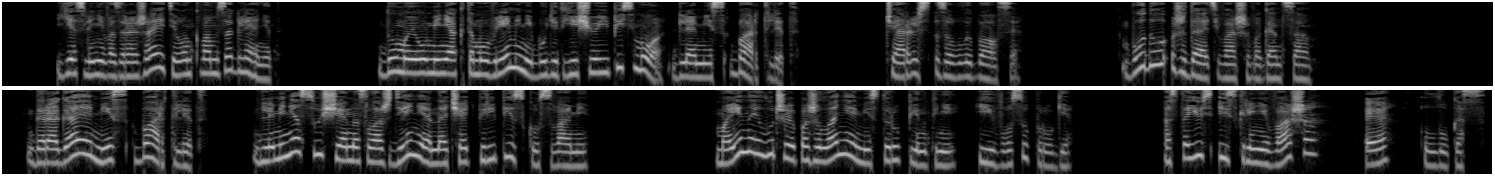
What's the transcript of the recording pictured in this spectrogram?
Если не возражаете, он к вам заглянет. Думаю, у меня к тому времени будет еще и письмо для мисс Бартлетт. Чарльз заулыбался. Буду ждать вашего гонца. Дорогая мисс Бартлетт, для меня сущее наслаждение начать переписку с вами. Мои наилучшие пожелания мистеру Пинкни и его супруге. Остаюсь искренне ваша, Э. Лукас.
